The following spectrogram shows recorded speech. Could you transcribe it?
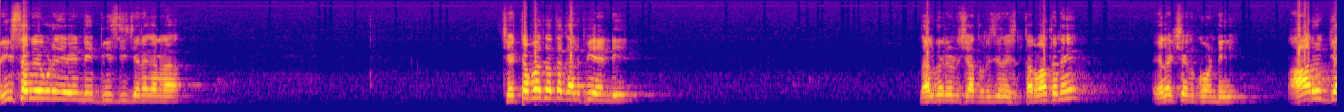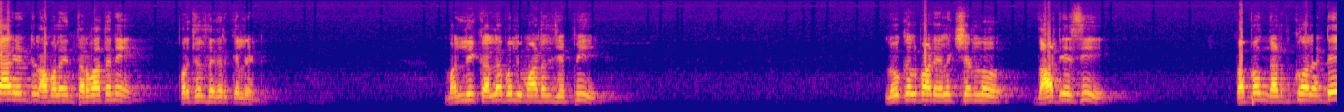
రీసర్వే కూడా చేయండి బీసీ జనగణన. చట్టబద్ధత కలిపియండి. నలభై రెండు శాతం రిజర్వేషన్ తర్వాతనే ఎలక్షన్ కోండి. ఆరు గ్యారెంటీలు అమలైన తర్వాతనే ప్రజల దగ్గరికి వెళ్ళండి. మళ్ళీ కల్లబల్లి మాటలు చెప్పి లోకల్ బాడీ ఎలక్షన్లో దాటేసి పబ్బం గడుపుకోవాలంటే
